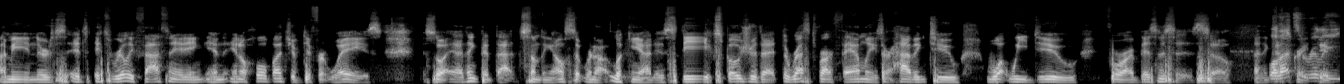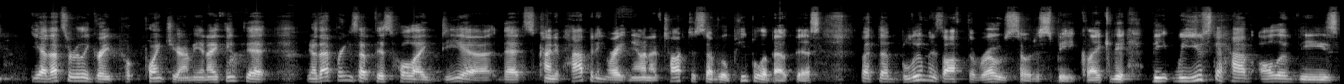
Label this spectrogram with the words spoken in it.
I mean, there's it's it's really fascinating in in a whole bunch of different ways. So I think that that's something else that we're not looking at is the exposure that the rest of our families are having to what we do for our businesses. So I think well, that's, that's really. Too yeah, that's a really great point, Jeremy. And I think that you know that brings up this whole idea that's kind of happening right now. And I've talked to several people about this but the bloom is off the rose, so to speak. Like the, the we used to have all of these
